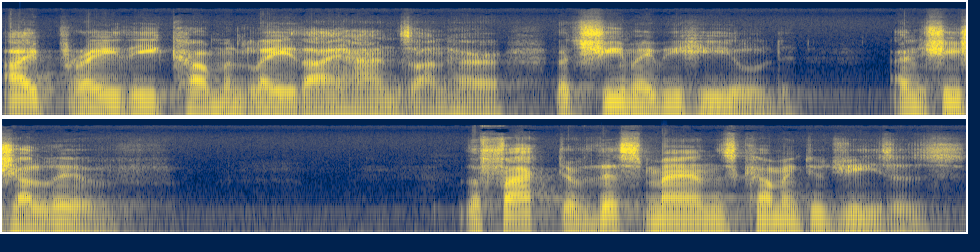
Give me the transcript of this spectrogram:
I pray thee, come and lay thy hands on her, that she may be healed, and she shall live. The fact of this man's coming to Jesus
